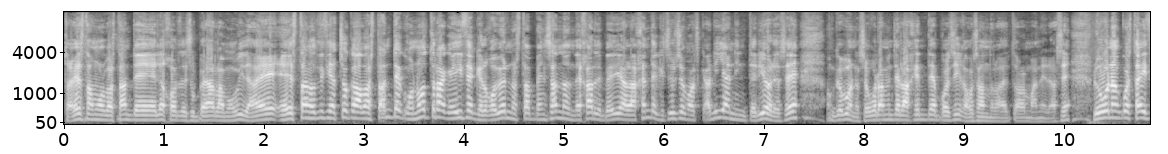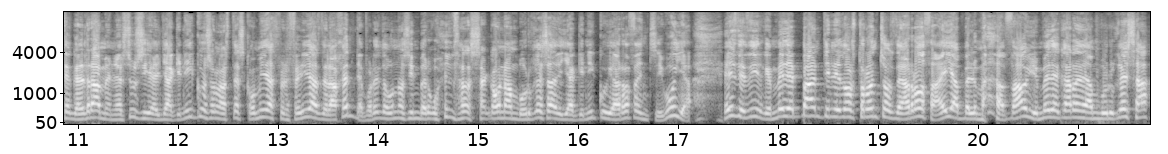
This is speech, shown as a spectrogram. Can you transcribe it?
Todavía estamos bastante lejos de superar la movida, ¿eh? Esta noticia choca bastante con otra que dice que el gobierno está pensando en dejar de pedir a la gente que se use mascarilla en interiores, ¿eh? Aunque bueno, seguramente la gente pues siga usándola de todas maneras, ¿eh? Luego una encuesta dice que el ramen, el sushi y el yakiniku son las tres comidas preferidas de la gente. Por eso uno sinvergüenza saca una hamburguesa de yakiniku y arroz en Shibuya. Es decir, que en vez de pan tiene dos tronchos de arroz ahí apelmazado y en vez de carne de hamburguesa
